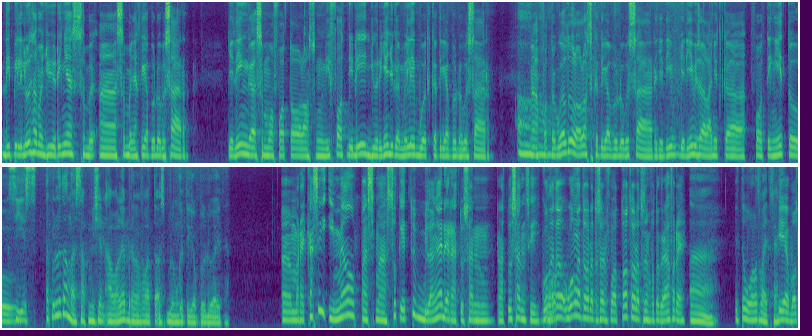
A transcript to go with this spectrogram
dipilih dulu sama jurinya sebe- eh, sebanyak 32 besar. Jadi nggak semua foto langsung di vote, jadi jurinya juga milih buat ke 32 besar. Oh. Nah foto gue tuh lolos ke 32 besar, jadi jadinya bisa lanjut ke voting itu. Si, tapi lu tau nggak submission awalnya berapa foto sebelum ke 32 itu? Eh, mereka sih email pas masuk itu bilangnya ada ratusan ratusan sih. Gue nggak tahu gue nggak tahu ratusan foto atau ratusan fotografer ya. Ah, itu worldwide kan? Iya, bold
